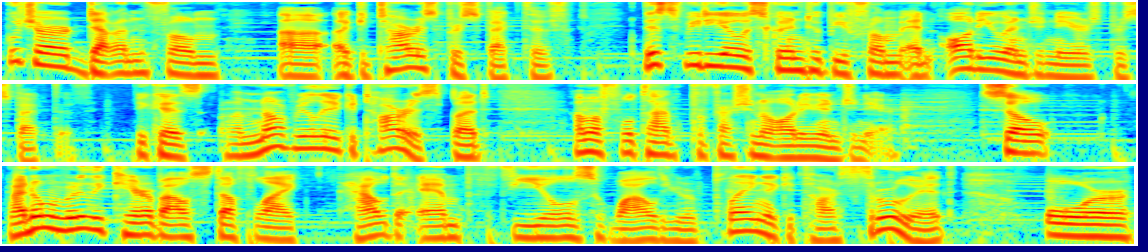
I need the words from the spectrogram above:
which are done from uh, a guitarist perspective, this video is going to be from an audio engineer's perspective, because I'm not really a guitarist, but I'm a full-time professional audio engineer. So I don't really care about stuff like how the amp feels while you're playing a guitar through it, or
